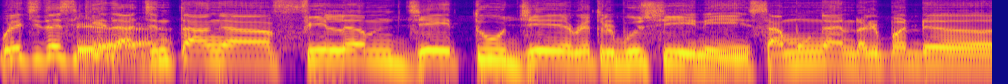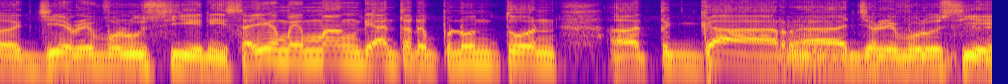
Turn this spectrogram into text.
Boleh cerita sikit Ya. tak Tentang uh, filem J2J Retribusi ni Sambungan daripada J Revolusi ni Saya memang di antara penonton uh, Tegar uh, J Revolusi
